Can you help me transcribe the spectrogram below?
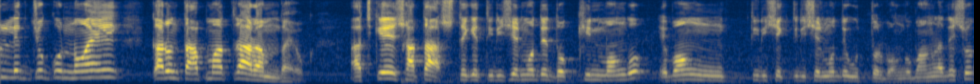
উল্লেখযোগ্য নয়, কারণ তাপমাত্রা আরামদায়ক। আজকে সাতাশ থেকে তিরিশের মধ্যে দক্ষিণবঙ্গ এবং তিরিশ একত্রিশের মধ্যে উত্তরবঙ্গ, বাংলাদেশও।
